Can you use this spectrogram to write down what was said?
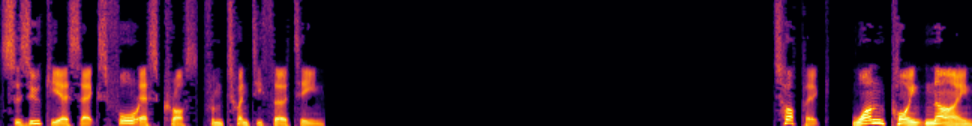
Suzuki SX4 S-Cross from 2013 Topic 1.9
